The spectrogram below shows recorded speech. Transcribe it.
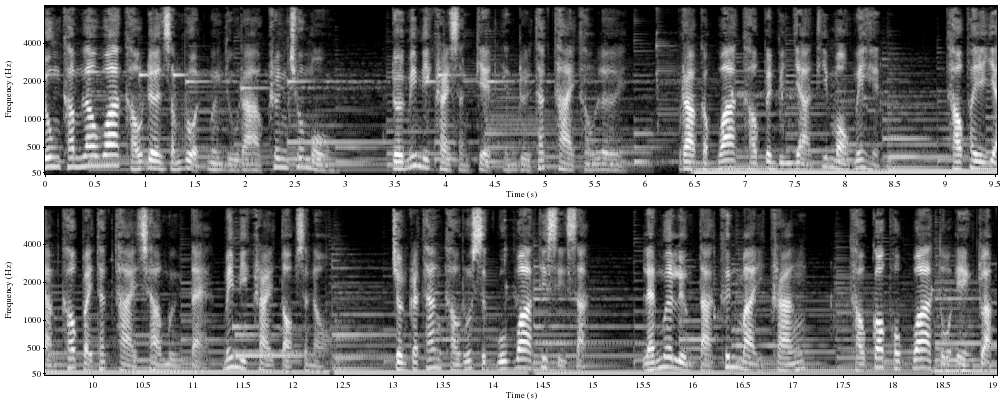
ลุงคำเล่าว่าเขาเดินสำรวจเมืองอยู่ราวครึ่งชั่วโมง โดยไม่มีใครสังเกตเห็นหรือทักทายเขาเลย ราวกับว่าเขาเป็นวิญญาณที่มองไม่เห็น เขาพยายามเข้าไปทักทายชาวเมืองแต่ไม่มีใครตอบสนอง จนกระทั่งเขารู้สึกวูบวาบที่ศีรษะ และเมื่อลืมตาขึ้นมาอีกครั้ง เขาก็พบว่าตัวเองกลับ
